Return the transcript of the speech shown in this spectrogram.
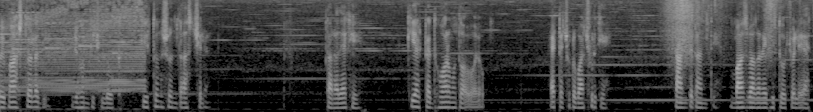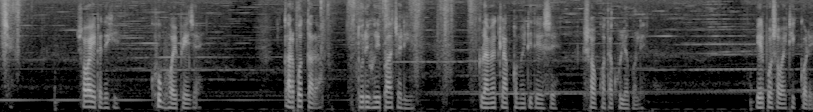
ওই বাঁশতলা দিয়ে যখন কিছু লোক কীর্তন শুনতে আসছিলেন, তারা দেখে কি একটা ধোঁয়ার মতো অবয়ব। একটা ছোট বাছুরকে টানতে টানতে বাঁশবাগানের ভিতর চলে যাচ্ছে। সবাই এটা দেখি খুব ভয় পেয়ে যায়। তারপর তারা তড়িঘড়ি পা চালিয়ে গ্রামের ক্লাব কমিটিতে এসে সব কথা খুলে বলে। এরপর সবাই ঠিক করে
